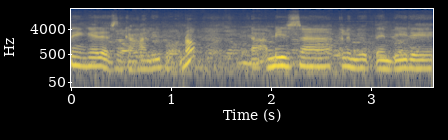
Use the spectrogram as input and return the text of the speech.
သင်ခဲ့တဲ့စကားလေးပေါ့နော်ဒါအမေဆန်အဲ့လိုမျိုးသင်ပေးတယ်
